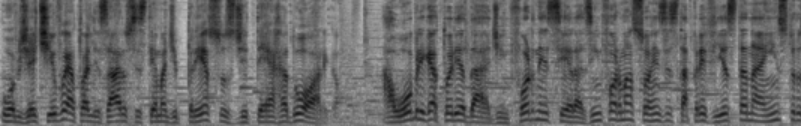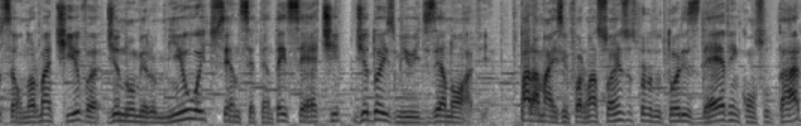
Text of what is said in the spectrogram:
O objetivo é atualizar o sistema de preços de terra do órgão. A obrigatoriedade em fornecer as informações está prevista na Instrução Normativa de número 1877 de 2019. Para mais informações, os produtores devem consultar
